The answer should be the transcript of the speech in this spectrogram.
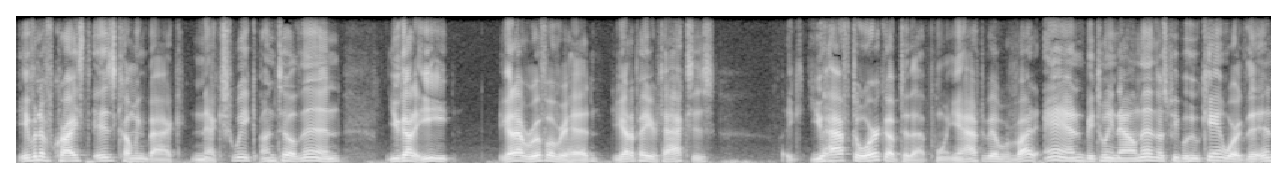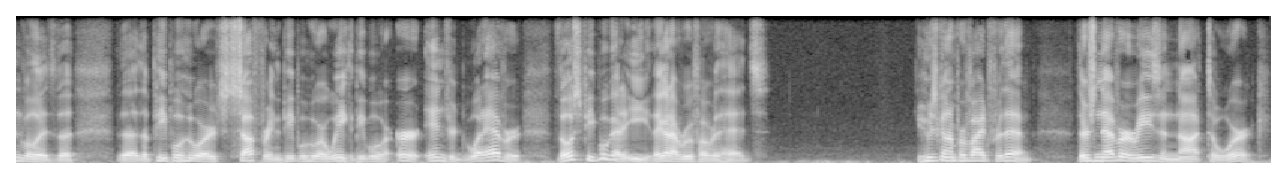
Even if Christ is coming back next week, until then, you got to eat. You got to have a roof over your head. You got to pay your taxes. Like you have to work up to that point. You have to be able to provide. And between now and then, those people who can't work, the invalids, the the the people who are suffering, the people who are weak, the people who are hurt, injured, whatever, those people got to eat. They got to have a roof over their heads. Who's going to provide for them? There's never a reason not to work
